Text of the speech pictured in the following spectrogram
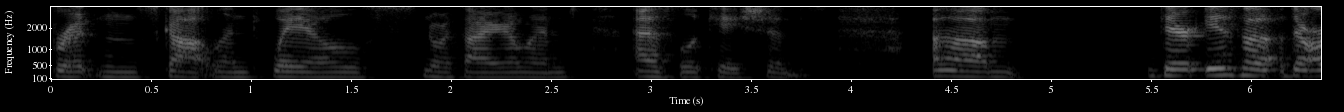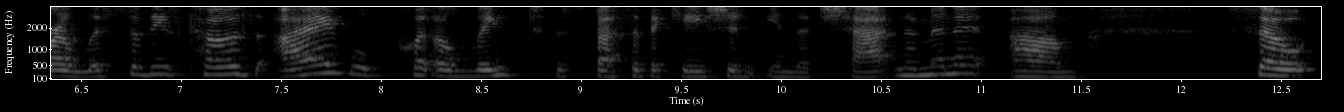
Britain, Scotland, Wales, North Ireland as locations. Um, there is a there are lists of these codes. I will put a link to the specification in the chat in a minute. Um, so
